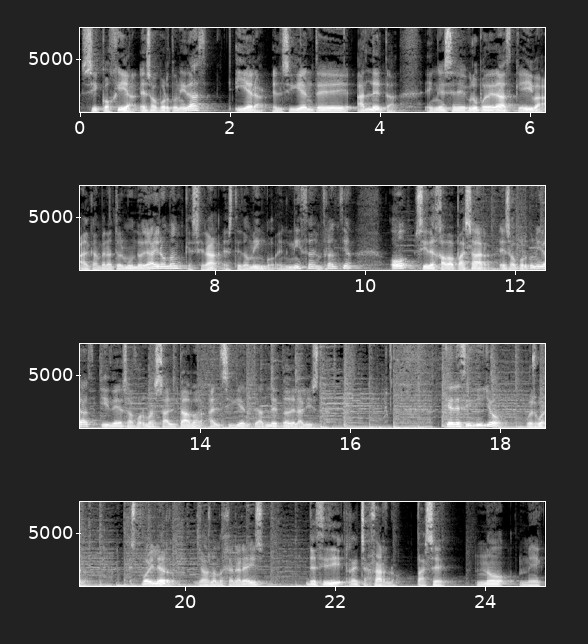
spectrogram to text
Si cogía esa oportunidad y era el siguiente atleta en ese grupo de edad que iba al Campeonato del Mundo de Ironman, que será este domingo en Niza, en Francia, o si dejaba pasar esa oportunidad y de esa forma saltaba al siguiente atleta de la lista. ¿Qué decidí yo? Pues bueno, spoiler, ya os lo imaginaréis, decidí rechazarlo, pasé, no me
